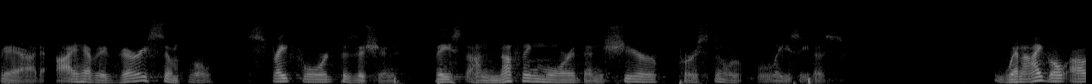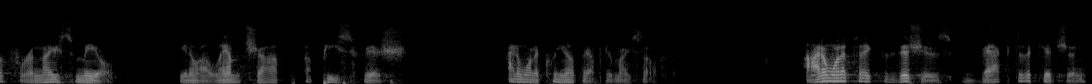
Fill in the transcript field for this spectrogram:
bad, I have a very simple, straightforward position based on nothing more than sheer personal laziness. When I go out for a nice meal, you know, a lamb chop, a piece fish, I don't want to clean up after myself. I don't want to take the dishes back to the kitchen,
